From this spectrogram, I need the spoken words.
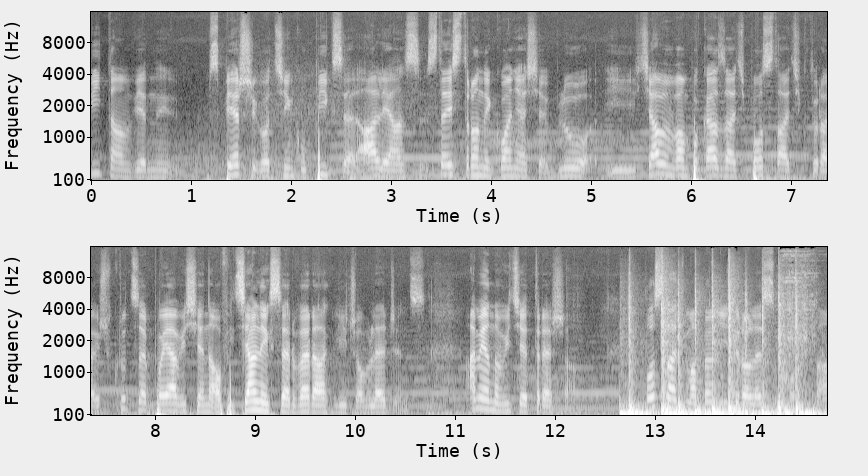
Witam w jednym z pierwszych odcinków Pixel Alliance. Z tej strony kłania się Blue i chciałbym wam pokazać postać, która już wkrótce pojawi się na oficjalnych serwerach League of Legends, a mianowicie Tresha. Postać ma pełnić rolę supporta.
